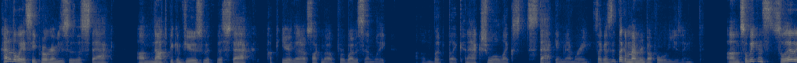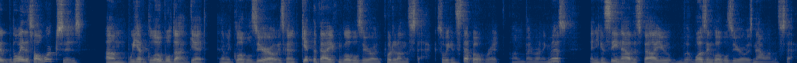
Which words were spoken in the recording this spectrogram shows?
kind of the way a C program uses a stack. Um, not to be confused with the stack up here that I was talking about for WebAssembly, um, but like an actual like stack in memory. It's like it's like a memory buffer we're using. Um, so we can so the way, the way this all works is um, we have global.get and then we global zero is going to get the value from global zero and put it on the stack. So we can step over it um, by running this. And you can see now this value that was in global zero is now on the stack.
